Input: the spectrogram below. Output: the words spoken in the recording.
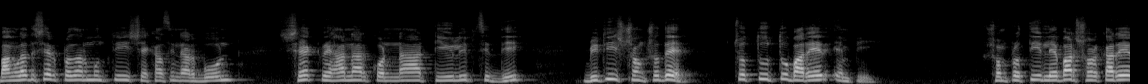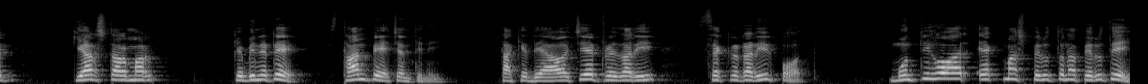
বাংলাদেশের প্রধানমন্ত্রী শেখ হাসিনার বোন শেখ রেহানার কন্যা টিউলিপ সিদ্দিক ব্রিটিশ সংসদের চতুর্থবারের এমপি। সম্প্রতি লেবার সরকারের কেয়ার স্টারমার ক্যাবিনেটে স্থান পেয়েছেন তিনি। তাকে দেওয়া হয়েছে ট্রেজারি সেক্রেটারির পদ। মন্ত্রী হওয়ার এক মাস পেরুতে না পেরুতেই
